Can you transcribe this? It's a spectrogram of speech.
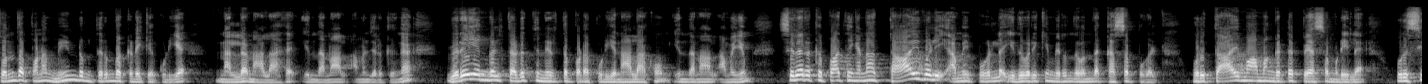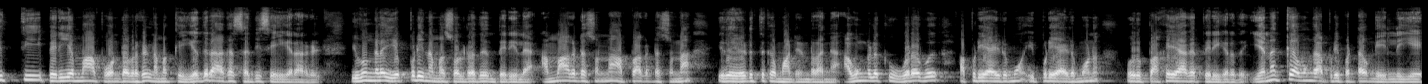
சொந்த பணம் மீண்டும் திரும்ப கிடைக்கக்கூடிய நல்ல நாளாக இந்த நாள் அமைஞ்சிருக்குங்க. விரயங்கள் தடுத்து நிறுத்தப்படக்கூடிய நாளாகவும் இந்த நாள் அமையும். சிலருக்கு பார்த்தீங்கன்னா தாய் வழி அமைப்புகளில் இதுவரைக்கும் இருந்து வந்த கசப்புகள். ஒரு தாய் மாமங்கிட்ட பேச முடியல. ஒரு சித்தி பெரியம்மா போன்றவர்கள் நமக்கு எதிராக சதி செய்கிறார்கள். இவங்களை எப்படி நம்ம சொல்கிறதுன்னு தெரியல. அம்மா கிட்ட சொன்னால் அப்பா கிட்ட சொன்னால் இதை எடுத்துக்க மாட்டேன்றாங்க. அவங்களுக்கு உறவு அப்படி ஆகிடுமோ இப்படி ஆயிடுமோன்னு ஒரு பகையாக தெரிகிறது. எனக்கு அவங்க அப்படிப்பட்டவங்க இல்லையே.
